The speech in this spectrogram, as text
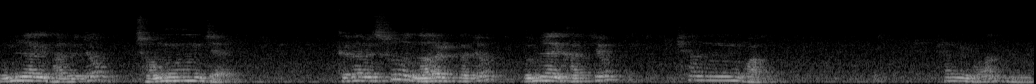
음양이 다르죠. 정제. 그 다음에 수는 나를 가죠. 음양이 같죠. 편관. 편관. 음,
